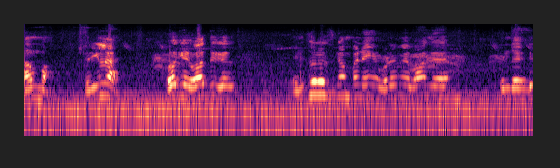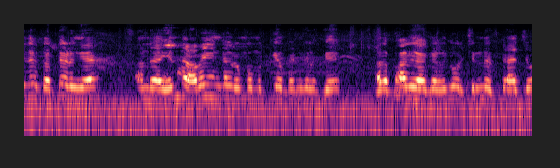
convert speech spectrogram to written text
ஆமா. சரிங்களா? ஓகே வாழ்த்துக்கள். இன்சூரன்ஸ் கம்பெனி உடனே வாங்க. இந்த இதை தத்தெடுங்க. அந்த எந்த அவயங்கள் ரொம்ப முக்கியம் பெண்களுக்கு? அதை பாதுகாக்கிறதுக்கு ஒரு சின்ன ஸ்க்ராச்சோ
